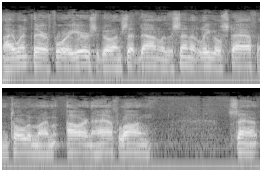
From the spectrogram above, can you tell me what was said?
I went there four years ago and sat down with the Senate legal staff and told them my hour and a half long sad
